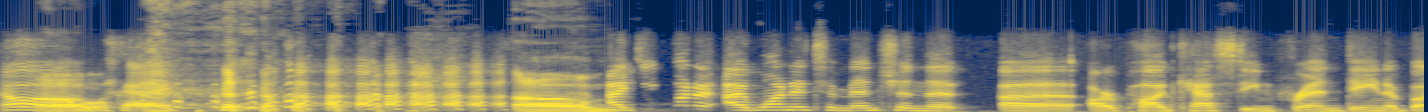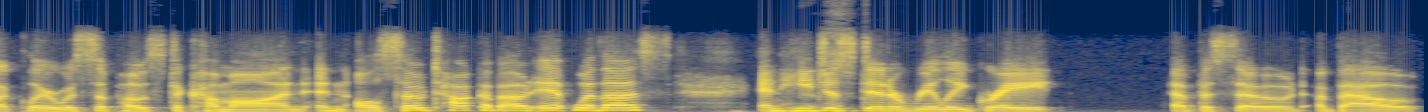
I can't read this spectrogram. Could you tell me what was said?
Oh, Oh, okay. Um, I do want to. I wanted to mention that uh, our podcasting friend Dana Buckler was supposed to come on and also talk about it with us, and he Yes. just did a really great episode about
